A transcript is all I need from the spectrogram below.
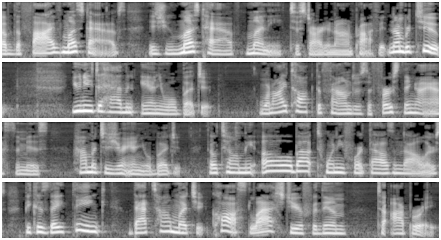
of the five must haves is you must have money to start a nonprofit. Number two, you need to have an annual budget. When I talk to founders, the first thing I ask them is, How much is your annual budget? They'll tell me, oh, about $24,000 because they think that's how much it cost last year for them to operate.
